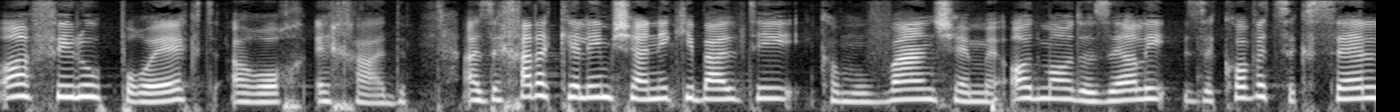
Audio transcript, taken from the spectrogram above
או אפילו פרויקט ארוך אחד. אז אחד הכלים שאני קיבלתי, כמובן שהם מאוד מאוד עוזר לי, זה קובץ אקסל,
